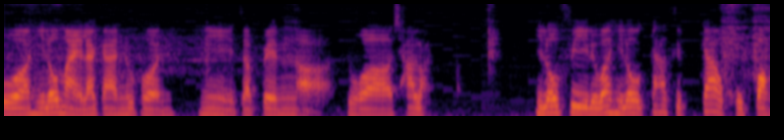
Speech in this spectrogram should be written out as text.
ัวฮีโร่ใหม่ละกันทุกคน นี่จะเป็นตัวชาร์ลอตฮีโร่ฟรีหรือว่าฮีโร่99 คูปอง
